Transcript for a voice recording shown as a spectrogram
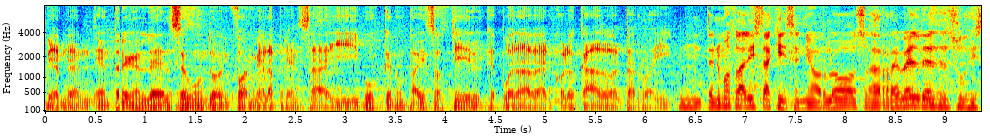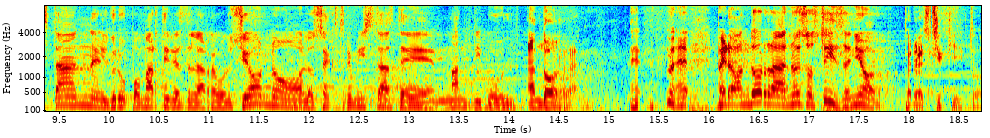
Bien, bien, entréguenle el segundo informe a la prensa y busquen un país hostil que pueda haber colocado al perro ahí. Mm, Tenemos la lista aquí, señor. Los rebeldes de Sujistán, el grupo Mártires de la Revolución o los extremistas de Magdibul. Andorra, Pero Andorra no es hostil, señor. pero es chiquito.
